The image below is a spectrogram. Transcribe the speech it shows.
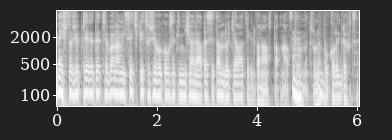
než to, že přijedete třeba na mísečky, což je o kousek níž a dáte si tam do těla těch 12-15 km nebo kolik kdo chce.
